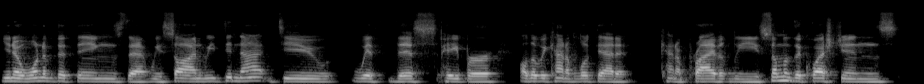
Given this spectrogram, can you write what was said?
you know, one of the things that we saw, and we did not do with this paper, although we kind of looked at it kind of privately. Some of the questions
